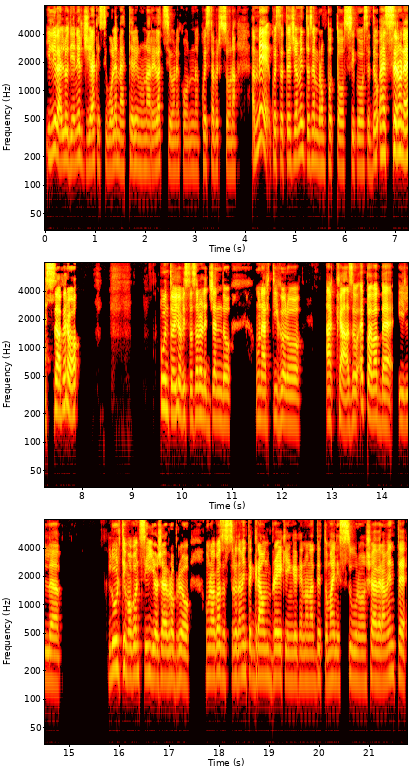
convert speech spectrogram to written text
il livello di energia che si vuole mettere in una relazione con questa persona. A me questo atteggiamento sembra un po' tossico, se devo essere onesta, però appunto io vi sto solo leggendo un articolo a caso e poi vabbè, il L'ultimo consiglio, cioè proprio una cosa assolutamente groundbreaking che non ha detto mai nessuno, cioè veramente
